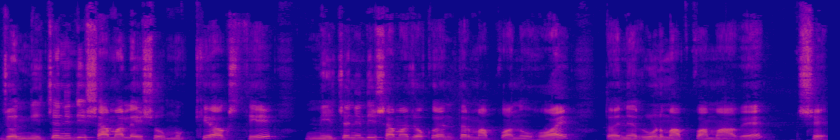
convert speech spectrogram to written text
જો નીચેની દિશામાં લઈશું, મુખ્ય અક્ષથી નીચેની દિશામાં જો કોઈ અંતર માપવાનું હોય, તો એને ઋણ માપવામાં આવે છે.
